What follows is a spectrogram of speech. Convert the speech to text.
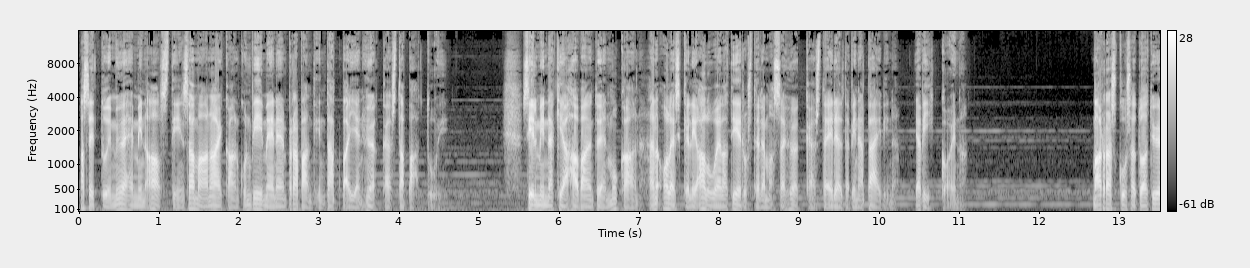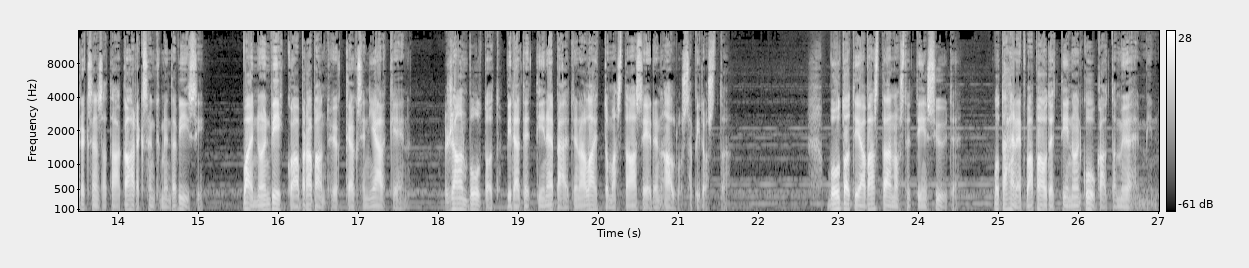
asettui myöhemmin Alstiin samaan aikaan, kun viimeinen Brabantin tappajien hyökkäys tapahtui – Silminnäkiä havaintojen mukaan hän oleskeli alueella tiedustelemassa hyökkäystä edeltävinä päivinä ja viikkoina. Marraskuussa 1985, vain noin viikkoa Brabant-hyökkäyksen jälkeen, Jean Bultot pidätettiin epäiltynä laittomasta aseiden hallussapidosta. Bultotia vastaan nostettiin syyte, mutta hänet vapautettiin noin kuukautta myöhemmin,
